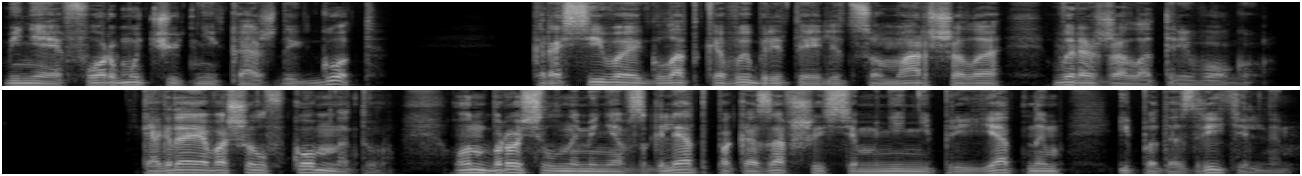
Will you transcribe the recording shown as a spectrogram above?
меняя форму чуть не каждый год. Красивое, гладко выбритое лицо маршала выражало тревогу. Когда я вошел в комнату, он бросил на меня взгляд, показавшийся мне неприятным и подозрительным.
